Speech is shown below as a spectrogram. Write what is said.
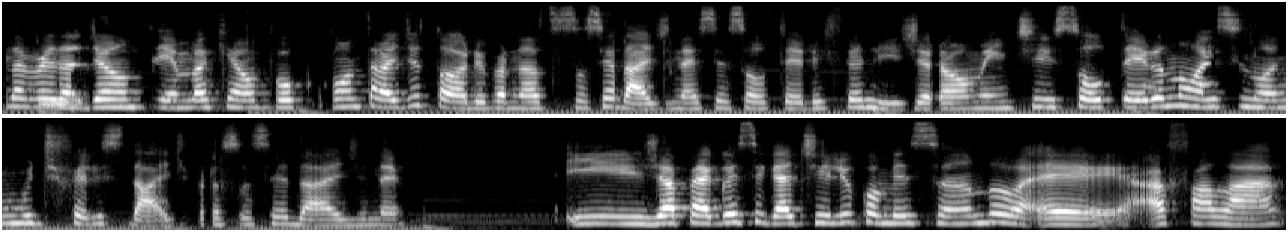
Na verdade, é um tema que é um pouco contraditório para nossa sociedade, né? Ser solteiro e feliz. Geralmente, solteiro não é sinônimo de felicidade para a sociedade, né? E já pego esse gatilho começando é, a falar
